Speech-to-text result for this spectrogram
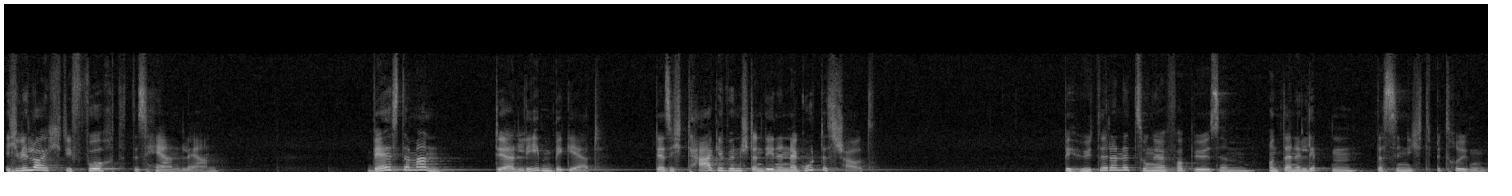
Ich will euch die Furcht des Herrn lehren. Wer ist der Mann, der Leben begehrt, der sich Tage wünscht, an denen er Gutes schaut? Behüte deine Zunge vor Bösem und deine Lippen, dass sie nicht betrügen.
